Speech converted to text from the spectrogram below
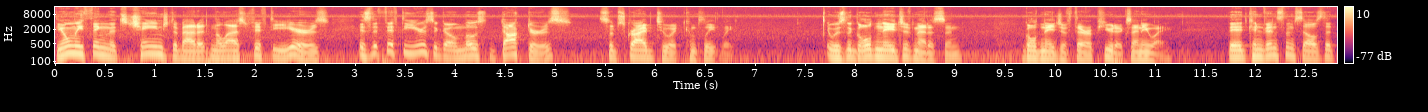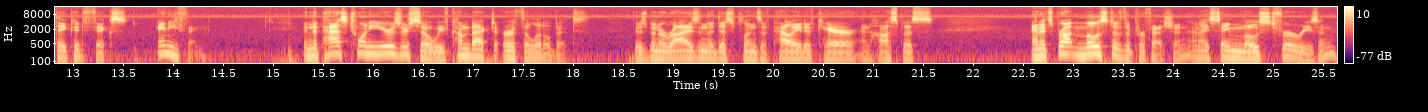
The only thing that's changed about it in the last 50 years is that 50 years ago, most doctors subscribed to it completely. It was the golden age of medicine, golden age of therapeutics, anyway. They had convinced themselves that they could fix anything. In the past 20 years or so, we've come back to earth a little bit. There's been a rise in the disciplines of palliative care and hospice, and it's brought most of the profession, and I say most for a reason,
